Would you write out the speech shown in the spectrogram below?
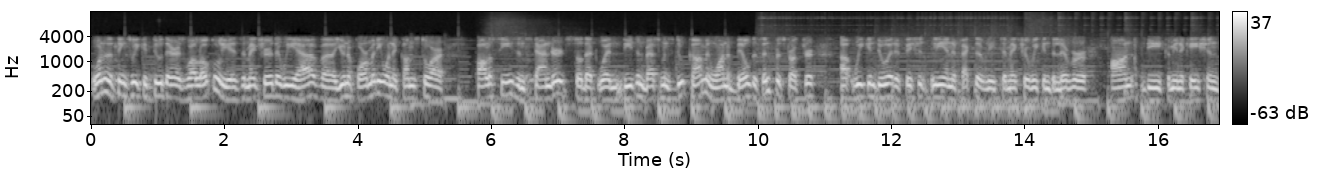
one of the things we could do there as well locally is to make sure that we have uh, uniformity when it comes to our policies and standards so that when these investments do come and want to build this infrastructure, uh, we can do it efficiently and effectively to make sure we can deliver on the communication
